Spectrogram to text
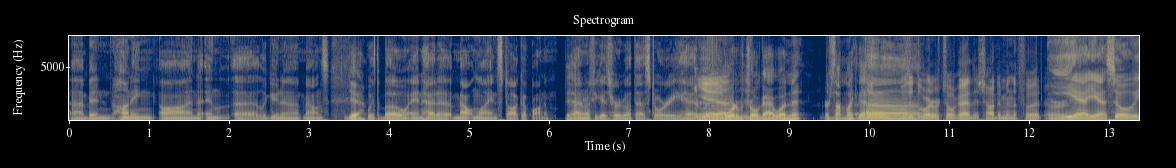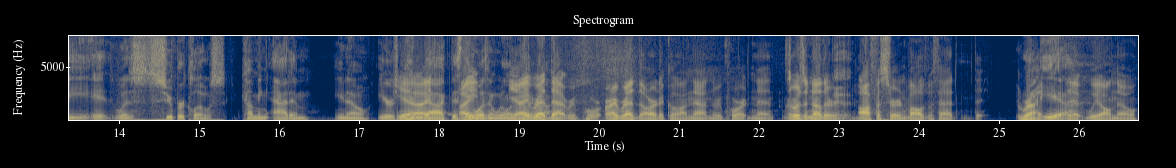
uh, been hunting on in uh, Laguna Mountains, Yeah. with a bow and had a mountain lion stalk up on him. Yeah. I don't know if you guys heard about that story. He had It was Yeah. a border patrol guy, wasn't it, or something like that? Uh, was it the border patrol guy that shot him in the foot? Or? Yeah, yeah. So he, it was super close, coming at him. You know, ears Yeah, pinned I- back. This thing wasn't willing. Yeah, to I read around. that report. Or I read the article on that in the report, and then there was another officer involved with that that, right. Yeah, that we all know.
